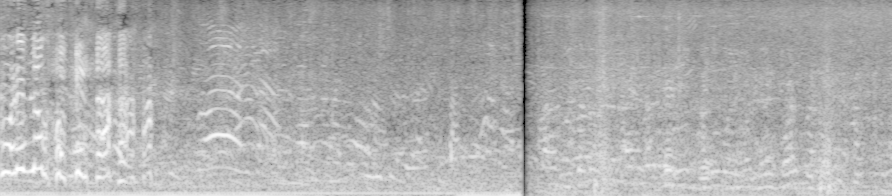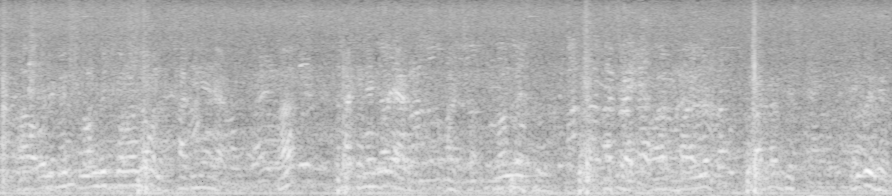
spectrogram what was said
গরিব লোক হবে না নন ভেজ করা যাবে না থার্টি নাইন হ্যাঁ থার্টি নাইন করে এক আচ্ছা নন ভেজ আচ্ছা আর বার্গার ভেজ দুটোই ভেজ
